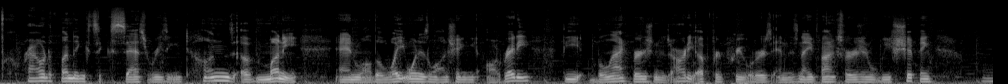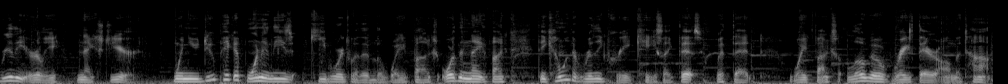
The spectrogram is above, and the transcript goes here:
crowdfunding success, raising tons of money. And while the white one is launching already, the black version is already up for pre orders, and this Nightfox version will be shipping really early next year. When you do pick up one of these keyboards, whether the White Fox or the Night Fox, they come with a really great case like this, with that White Fox logo right there on the top.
